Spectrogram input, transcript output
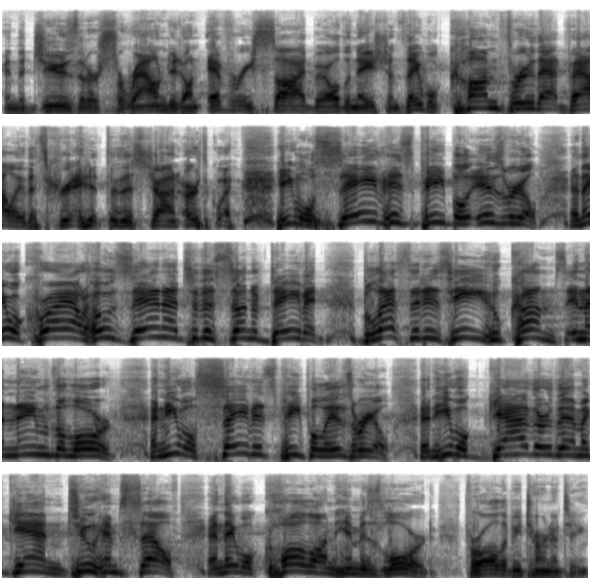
and the Jews that are surrounded on every side by all the nations, they will come through that valley that's created through this giant earthquake. He will save his people, Israel, and they will cry out, Hosanna to the Son of David. Blessed is he who comes in the name of the Lord. And he will save his people, Israel, and he will gather them again to himself, and they will call on him as Lord for all of eternity.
